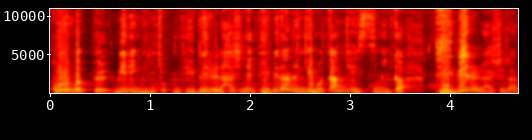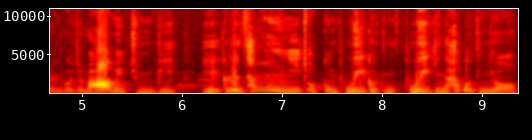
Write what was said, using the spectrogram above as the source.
그런 것들 미리미리 조금 대비를 하시는 대비라는 게 뭐 딴 게 있습니까? 대비를 하시라는 거죠. 마음의 준비. 예, 그런 상문이 조금 보이거든, 보이긴 하거든요.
